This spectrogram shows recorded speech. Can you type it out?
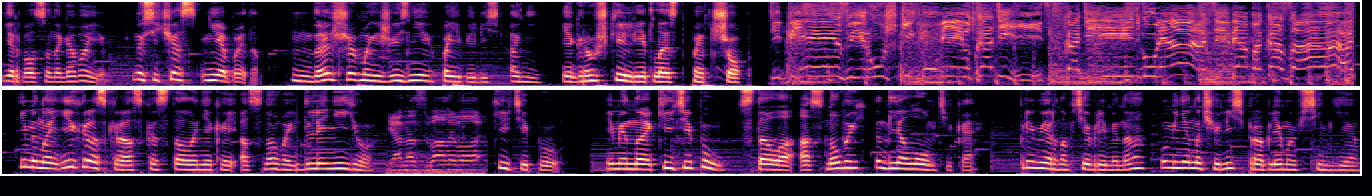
я рвался на Гавайи. Но сейчас не об этом. Дальше в моей жизни появились они. Игрушки Littlest Pet Shop. Теперь Именно их раскраска стала некой основой для нее. Я назвал его Кити Пу. Именно Кити Пу стала основой для ломтика. Примерно в те времена у меня начались проблемы в семье.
